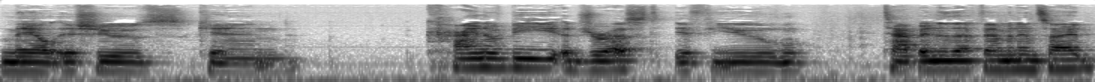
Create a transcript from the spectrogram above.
male issues can kind of be addressed if you tap into that feminine side.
